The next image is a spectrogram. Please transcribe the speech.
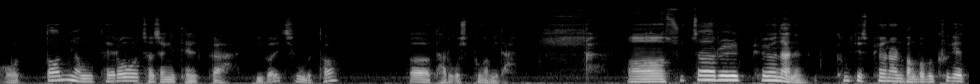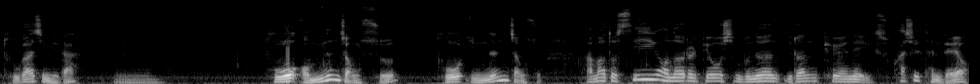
어떤 형태로 저장이 될까? 이걸 지금부터 어, 다루고 싶은 겁니다. 어, 숫자를 표현하는 컴퓨터에서 표현하는 방법은 크게 두 가지입니다. 음, 부호 없는 정수, 부호 있는 정수. 아마도 C 언어를 배우신 분은 이런 표현에 익숙하실 텐데요.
